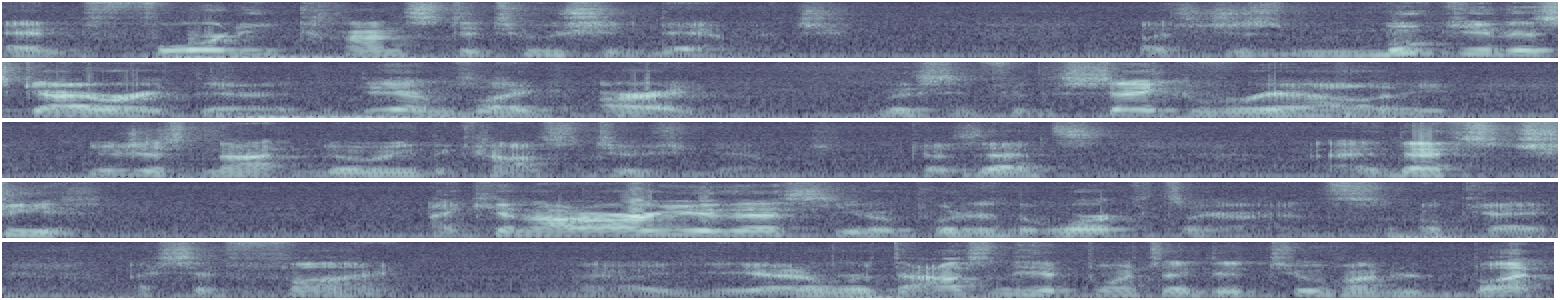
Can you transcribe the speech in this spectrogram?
and 40 Constitution damage. Let's just mookie this guy right there. The DM's like, all right, listen, for the sake of reality, you're just not doing the Constitution damage because that's uh, that's cheesy. I cannot argue this. You know, put in the work. It's like, right, it's okay. I said, fine. You, know, you had over a thousand hit points. I did 200, but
